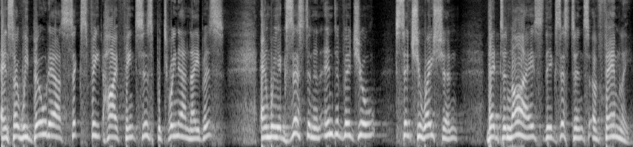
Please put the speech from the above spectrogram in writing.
And so we build our six feet high fences between our neighbors, and we exist in an individual situation that denies the existence of family.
